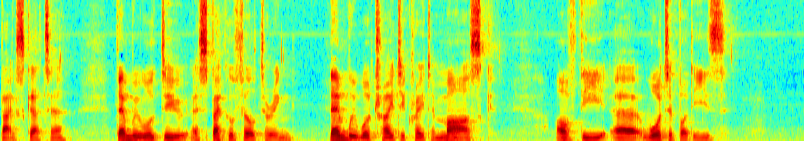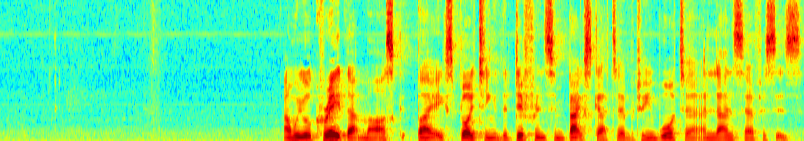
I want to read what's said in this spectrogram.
backscatter. Then we will do a speckle filtering. Then we will try to create a mask of the uh, water bodies. And we will create that mask by exploiting the difference in backscatter between water and land surfaces.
